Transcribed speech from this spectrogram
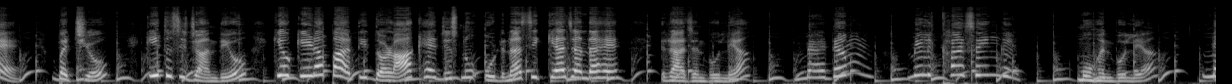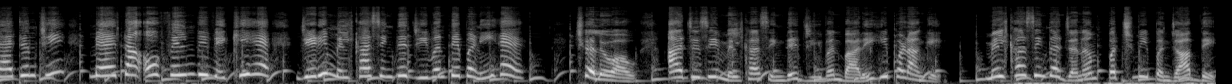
ਹੈ। ਬੱਚਿਓ ਕੀ ਤੁਸੀਂ ਜਾਣਦੇ ਹੋ ਕਿ ਉਹ ਕਿਹੜਾ ਭਾਰਤੀ ਦੌੜਾਕ ਹੈ ਜਿਸ ਨੂੰ ਉੱਡਣਾ ਸਿੱਖਿਆ ਜਾਂਦਾ ਹੈ? ਰਾਜਨ ਬੋਲਿਆ ਮੈਡਮ ਮਿਲਖਾ ਸਿੰਘ। ਮੋਹਨ ਬੋਲਿਆ ਮੈਡਮ ਜੀ ਮੈਂ ਤਾਂ ਉਹ ਫਿਲਮ ਵੀ ਵੇਖੀ ਹੈ ਜਿਹੜੀ ਮਿਲਖਾ ਸਿੰਘ ਦੇ ਜੀਵਨ ਤੇ ਬਣੀ ਹੈ। ਚਲੋ ਆਓ, ਅੱਜ ਅਸੀਂ ਮਿਲਖਾ ਸਿੰਘ ਦੇ ਜੀਵਨ ਬਾਰੇ ਹੀ ਪੜਾਂਗੇ ਮਿਲਖਾ ਸਿੰਘ ਦਾ ਜਨਮ ਪੱਛਮੀ ਪੰਜਾਬ ਦੇ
